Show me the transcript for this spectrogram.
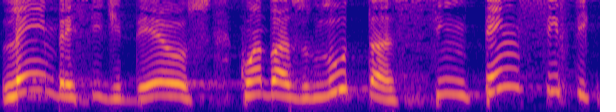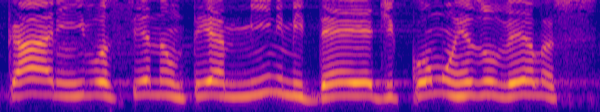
Lembre-se de Deus quando as lutas se intensificarem e você não ter a mínima ideia de como resolvê-las.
